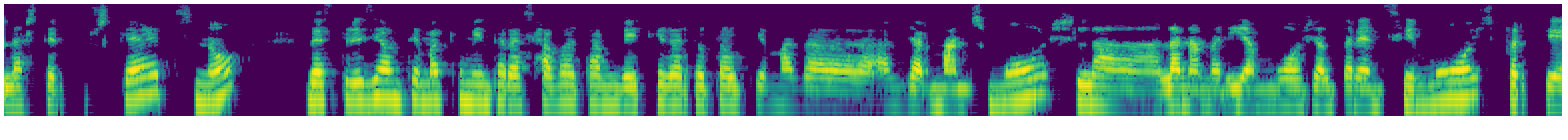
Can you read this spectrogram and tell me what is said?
l'Ester Tusquets, no?, Després hi ha un tema que m'interessava també, que era tot el tema dels germans Moix, l'Anna la, Maria Moix i el Terenci Moix, perquè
